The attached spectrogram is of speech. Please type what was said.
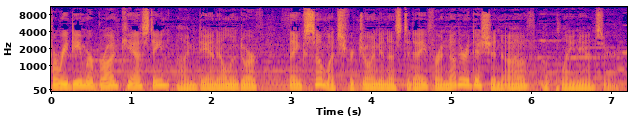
For Redeemer Broadcasting, I'm Dan Elmendorf. Thanks so much for joining us today for another edition of A Plain Answer.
